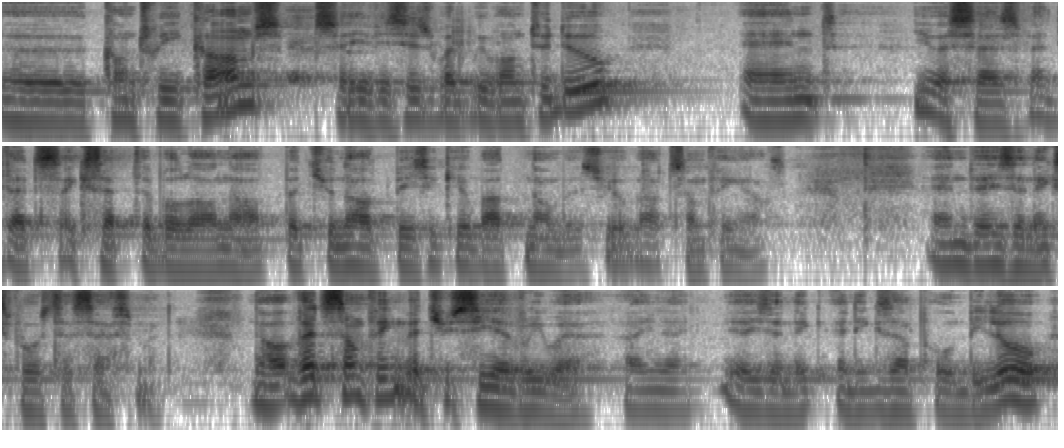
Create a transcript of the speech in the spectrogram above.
The country comes, say this is what we want to do, and you assess that that's acceptable or not, but you're not basically about numbers, you're about something else. And there's an ex post assessment. Now, that's something that you see everywhere. There is an, an example below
